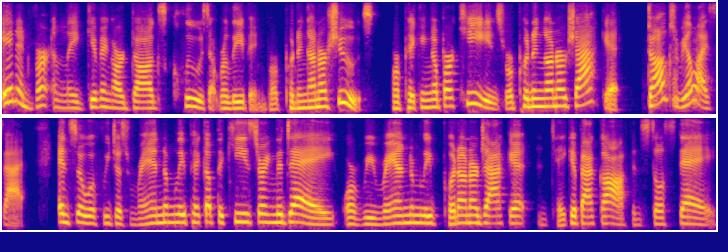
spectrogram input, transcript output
inadvertently giving our dogs clues that we're leaving. We're putting on our shoes, we're picking up our keys, we're putting on our jacket. Dogs realize that. And so if we just randomly pick up the keys during the day or we randomly put on our jacket and take it back off and still stay,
